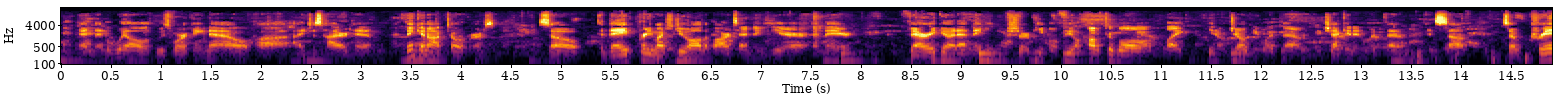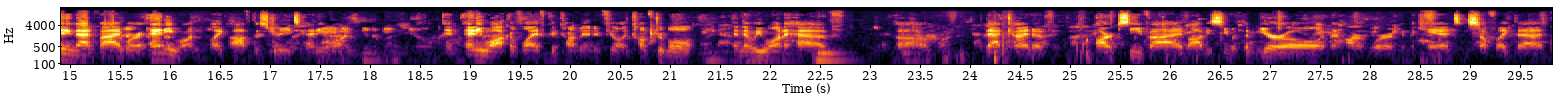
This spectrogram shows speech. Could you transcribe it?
and then Will, who's working now. Uh, I just hired him, I think in October. So they pretty much do all the bartending here, and they're very good at making sure people feel comfortable, like you know, joking with them, checking in with them, and stuff. So creating that vibe where anyone, like off the streets, anyone in any walk of life, could come in and feel like comfortable. And then we want to have um, that kind of artsy vibe, obviously with the mural and the artwork and the cans and stuff like that.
